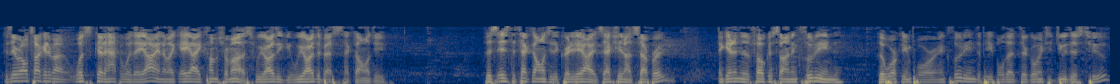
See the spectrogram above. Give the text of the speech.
because they were all talking about what's going to happen with AI, and I'm like, AI comes from us. We are the we are the best technology. This is the technology that created AI. It's actually not separate. Again, the focus on including the working poor, including the people that they're going to do this to.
